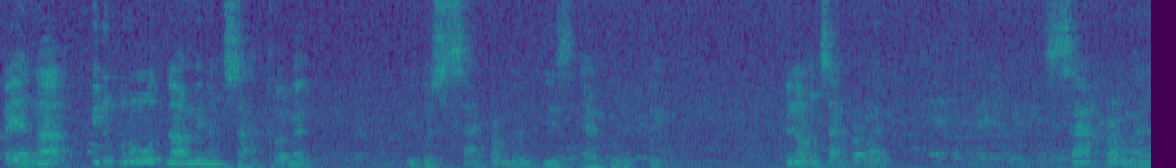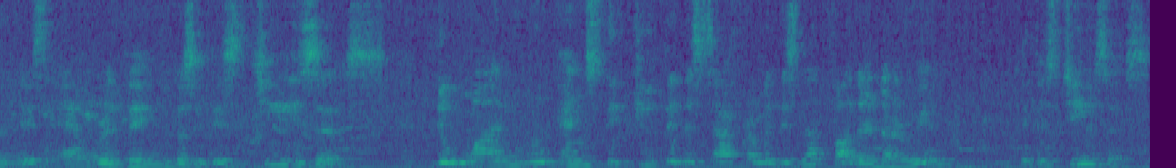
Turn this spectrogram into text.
Kaya nga, pinupromote namin ang sacrament. Because sacrament is everything. Ano ang sacrament? Sacrament is everything because it is Jesus. The one who instituted the sacrament is not Father Darwin, it is Jesus.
